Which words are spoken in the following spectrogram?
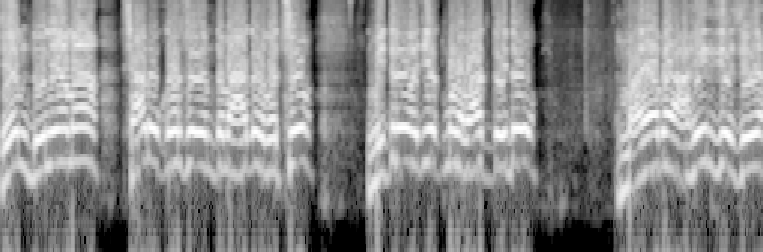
જેમ દુનિયામાં સારું કરશો એમ તમે આગળ વધશો. મિત્રો, હજી એક પણ વાત કહી દઉં. માયાભાઈ આહિર જે છે,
